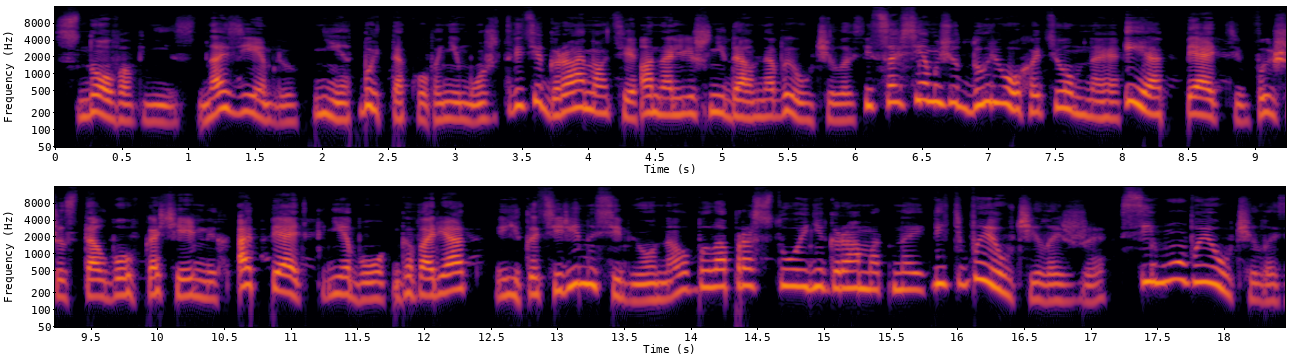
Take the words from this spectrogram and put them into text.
снова вниз, на землю. Нет, быть такого не может, ведь и грамоте она лишь недавно выучилась. И совсем еще дуреха темная. И опять выше столбов качельных, опять к небу. Говорят, Екатерина Семенова была простой и неграмотной, ведь выучилась же, всему выучилась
